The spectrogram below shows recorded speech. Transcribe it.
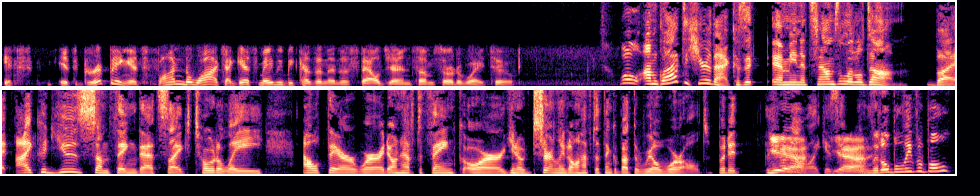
it's it's gripping. It's fun to watch. I guess maybe because of the nostalgia in some sort of way too. Well, I'm glad to hear that because it. I mean, it sounds a little dumb, but I could use something that's like totally out there where I don't have to think, or you know, certainly don't have to think about the real world. But it yeah, know, like is yeah. it a little believable?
